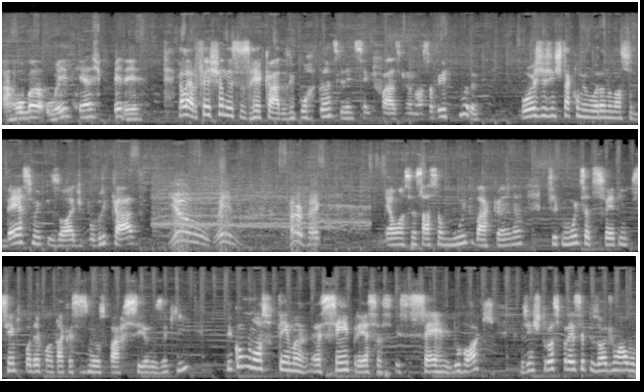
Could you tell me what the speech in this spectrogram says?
Arroba WavecastPD. Galera, fechando esses recados importantes que a gente sempre faz aqui na nossa abertura, hoje a gente está comemorando o nosso décimo episódio publicado. You win. Perfect. É uma sensação muito bacana. Fico muito satisfeito em sempre poder contar com esses meus parceiros aqui. E como o nosso tema é sempre essa, esse cerne do rock, a gente trouxe para esse episódio um álbum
